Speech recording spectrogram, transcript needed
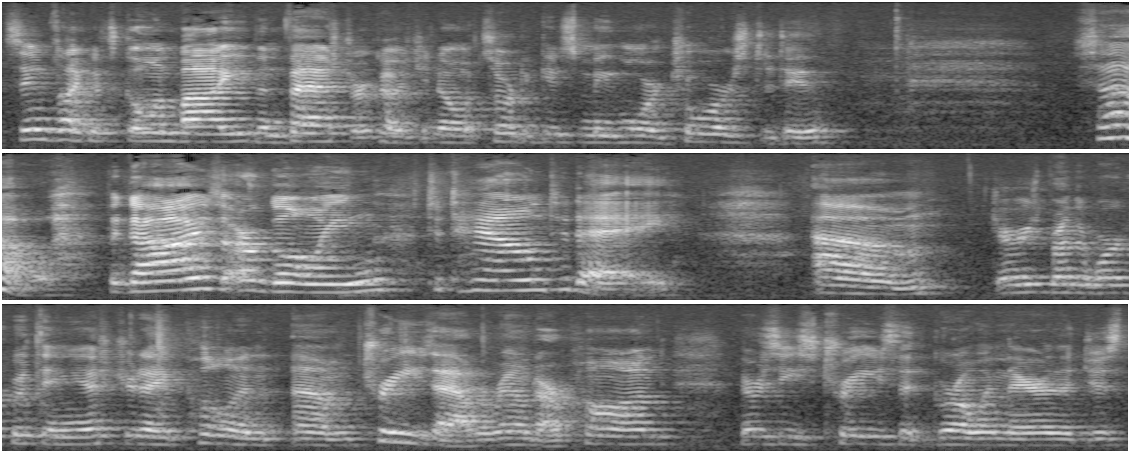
seems like it's going by even faster because, you know, it sort of gives me more chores to do. So, the guys are going to town today. Um, Jerry's brother worked with him yesterday pulling um, trees out around our pond. There's these trees that grow in there that just,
